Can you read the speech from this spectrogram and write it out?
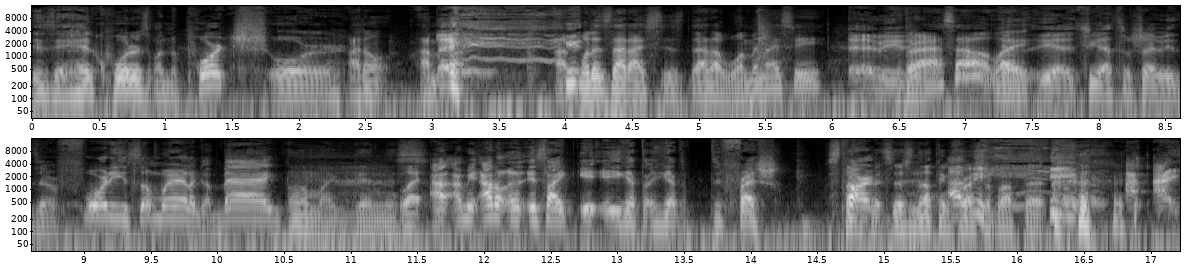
is the headquarters on the porch or? I don't. I'm, I- what is that? I see, is that a woman I see? I mean, With her ass out? Like, yeah, she got some shit. Is there forty somewhere, like a bag? oh my goodness! Like I, I mean, I don't. It's like it, you got the you got the, the fresh. Stop start. it. There's nothing I fresh mean, about that. I, I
